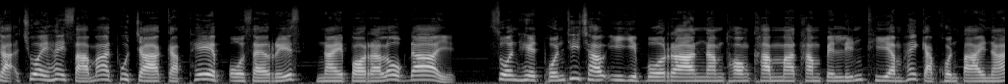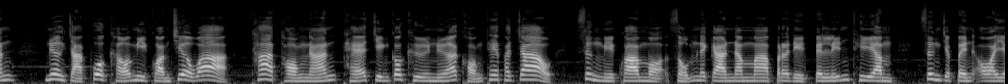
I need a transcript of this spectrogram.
จะช่วยให้สามารถพูดจากับเทพโอไซริสในปรโลกได้ส่วนเหตุผลที่ชาวอียิปต์โบราณนำทองคำมาทำเป็นลิ้นเทียมให้กับคนตายนั้น เนื่องจากพวกเขามีความเชื่อว่าธาตุทองนั้นแท้จริงก็คือเนื้อของเทพเจ้า ซึ่งมีความเหมาะสมในการนำมาประดิษฐ์เป็นลิ้นเทียม ซึ่งจะเป็นอวัย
